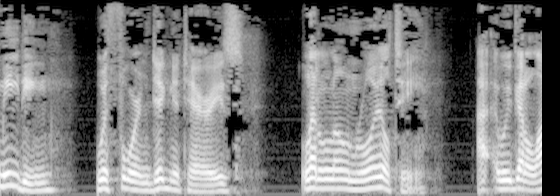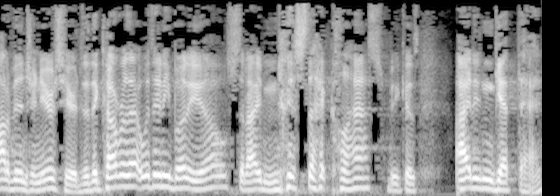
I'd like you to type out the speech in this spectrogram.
meeting with foreign dignitaries, let alone royalty. I, we've got a lot of engineers here. Did they cover that with anybody else? Did I miss that class? Because I didn't get that.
